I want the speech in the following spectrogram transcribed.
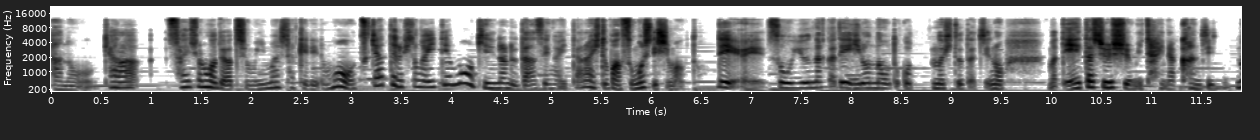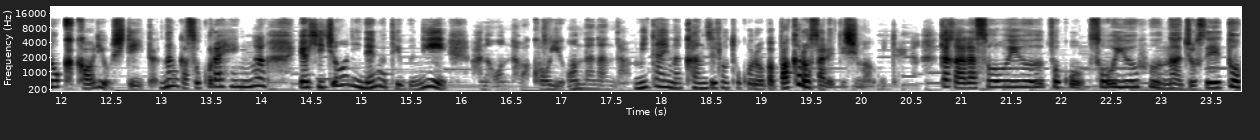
あの、キャラ、最初の方で私も言いましたけれども付き合ってる人がいても気になる男性がいたら一晩過ごしてしまうと。で、え、そういう中でいろんな男の人たちの、まあ、データ収集みたいな感じの関わりをしていた。なんかそこら辺がいや非常にネガティブにあの女はこういう女なんだみたいな感じのところが暴露されてしまうみたいな。だからそういうとこそういう風な女性と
